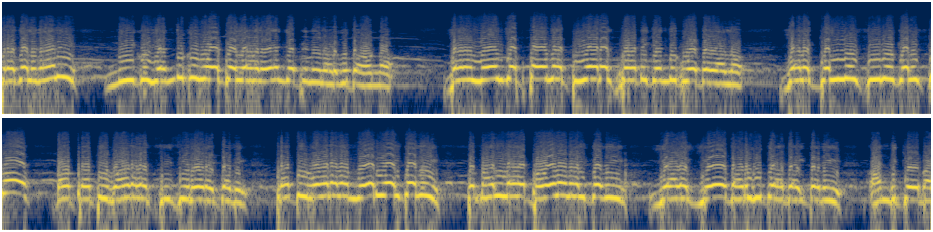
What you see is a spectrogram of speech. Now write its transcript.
ప్రజలు కానీ నీకు ఎందుకు ఓటేయాలి అని చెప్పి నేను అడుగుతా ఉన్నా. ఇలా నేను చెప్తా ఉన్నా టీఆర్ఎస్ పార్టీకి ఎందుకు ఓటేయాలో? ఇలా గెల్లు సీను గెలిస్తే మా ప్రతి వాడల సీసీ రోడ్ అవుతుంది ప్రతి ఓడల మోరీ అవుతుంది మహిళా భవనం అవుతుంది ఇలా ఏది అడిగితే అది అవుతుంది అందుకే మా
